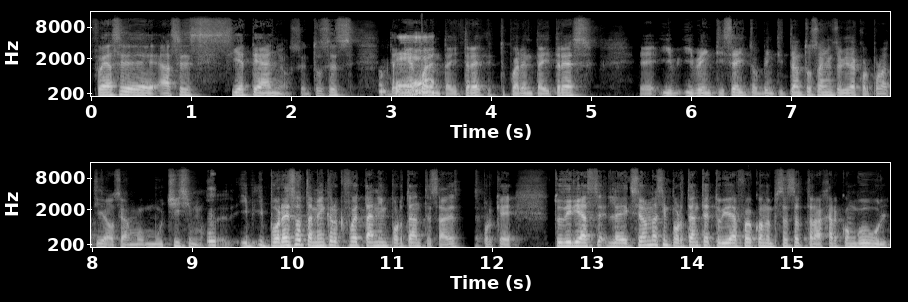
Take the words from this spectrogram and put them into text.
Fue hace, hace siete años, entonces Ok. tenía 43, 43 eh, y, y 26, o veintitantos años de vida corporativa, o sea, mu- muchísimos. Y, y por eso también creo que fue tan importante, ¿sabes? Porque tú dirías, la decisión más importante de tu vida fue cuando empezaste a trabajar con Google.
